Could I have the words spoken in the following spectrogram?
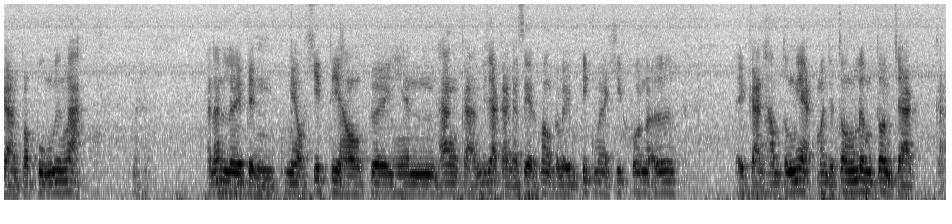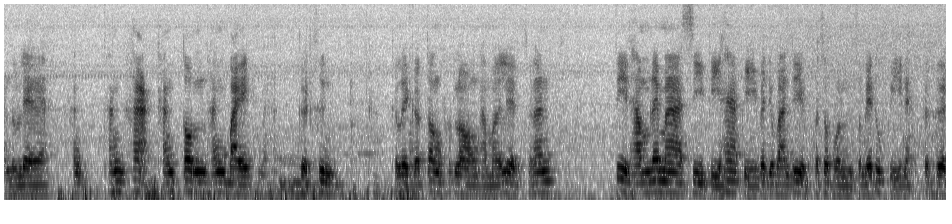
การปรับปรุงเรื่องราก อันนั้นเลยเป็นแนวคิดที่เขาเคยเรียนทางการวิชาการเกษตรพ่องก็เลยพลิกมาคิดค้นว่าเออไอการทำตรงเนี้ยมันจะต้องเริ่มต้นจากการดูแลทั้งทั้งหากทั้งต้นทั้งใบนะครับเกิดขึ้น ก็เลยก็ต้องทดลองทำมาเรื่อยๆฉะนั้นที่ทำได้มา 4 ปี 5 ปี ปัจจุบันที่ประสบผลสำเร็จทุกปีเนี่ยก็เกิด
